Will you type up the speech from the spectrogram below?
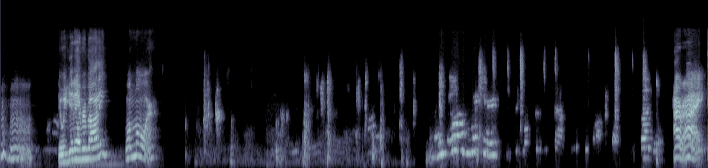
hmm Did we get everybody? One more. All right.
